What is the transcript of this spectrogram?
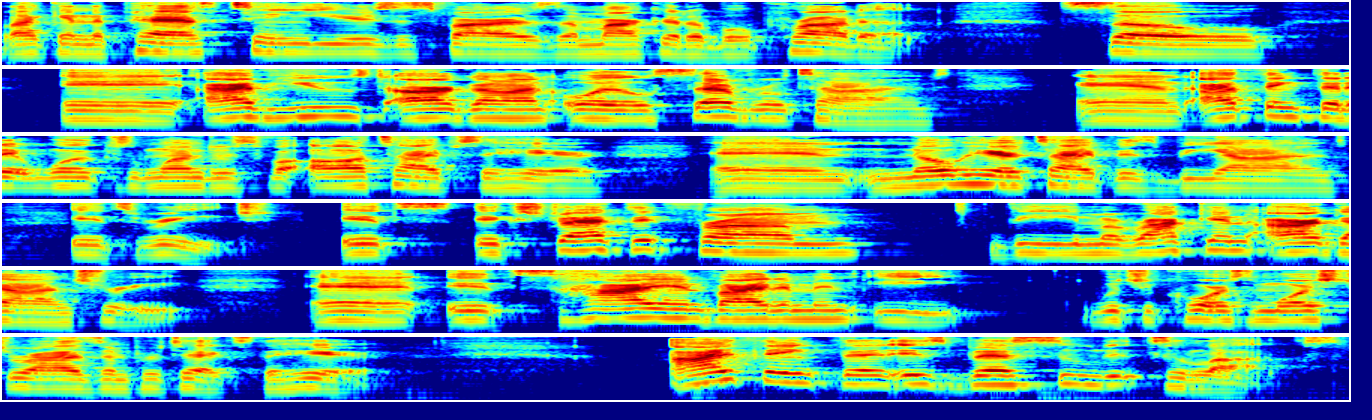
like in the past 10 years as far as a marketable product. So, and I've used argan oil several times, and I think that it works wonders for all types of hair, and no hair type is beyond its reach. It's extracted from the Moroccan argan tree, and it's high in vitamin E, which of course moisturizes and protects the hair. I think that it's best suited to locks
